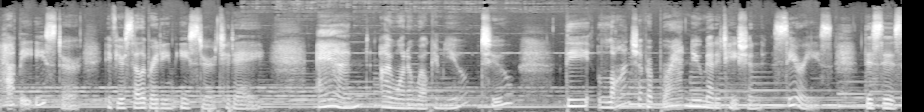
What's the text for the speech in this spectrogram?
happy Easter if you're celebrating Easter today. And I want to welcome you to the launch of a brand new meditation series. This is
